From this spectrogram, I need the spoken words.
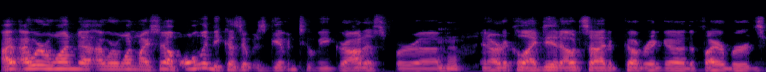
I, I, wear one. Uh, I wear one myself only because it was given to me gratis for uh, mm-hmm. an article I did outside of covering uh, the Firebirds.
